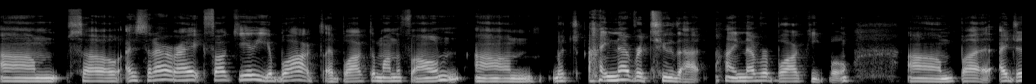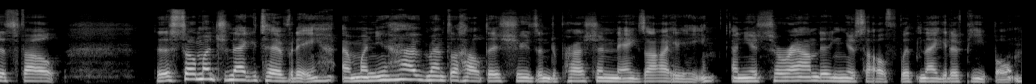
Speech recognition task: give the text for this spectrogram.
Um, so I said, all right, fuck you, you're blocked. I blocked them on the phone, um, which I never do that. I never block people. Um, but I just felt there's so much negativity. And when you have mental health issues and depression and anxiety, and you're surrounding yourself with negative people,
